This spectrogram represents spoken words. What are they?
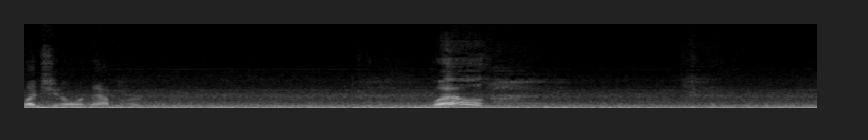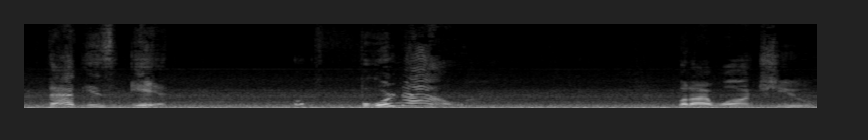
let you know on that part. Well, that is it for now. But I want you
